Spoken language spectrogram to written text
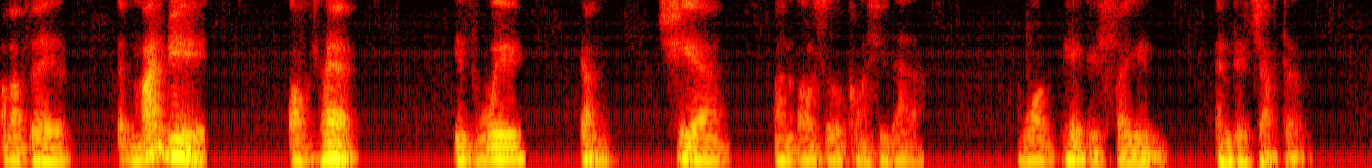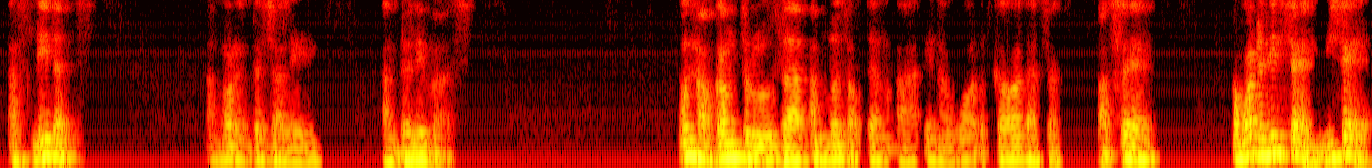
and I said, it might be of help if we can share and also consider what he is saying in this chapter. As leaders, and more especially as believers. We have gone through that, and most of them are in a word of God, as I said. But what did he say? He said,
